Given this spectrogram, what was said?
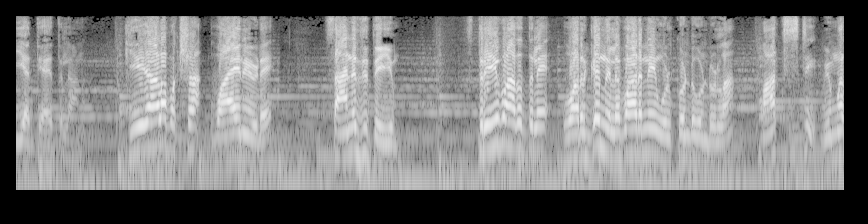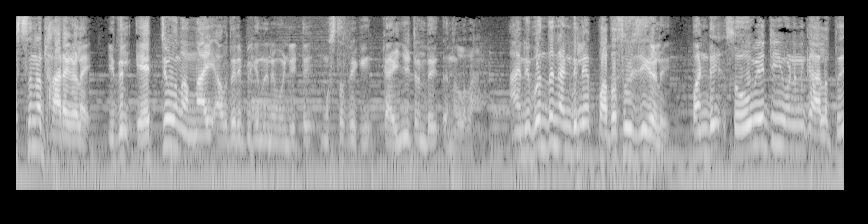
ഈ അധ്യായത്തിലാണ്. കീഴാളപക്ഷ വായനയുടെ സാന്നിധ്യത്തെയും സ്ത്രീവാദത്തിലെ വർഗ നിലപാടിനെയും ഉൾക്കൊണ്ടുകൊണ്ടുള്ള മാർക്സിസ്റ്റ് വിമർശനധാരകളെ ഇതിൽ ഏറ്റവും നന്നായി അവതരിപ്പിക്കുന്നതിന് വേണ്ടിയിട്ട് മുസ്തഫയ്ക്ക് കഴിഞ്ഞിട്ടുണ്ട് എന്നുള്ളതാണ്. അനുബന്ധം രണ്ടിലെ പദസൂചികൾ പണ്ട് സോവിയറ്റ് യൂണിയൻ കാലത്ത്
